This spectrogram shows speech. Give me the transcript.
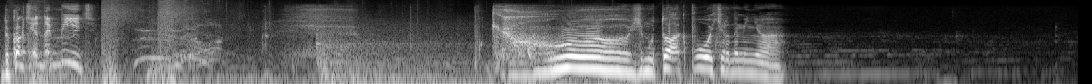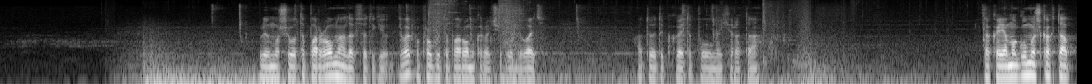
Да как тебя добить? О, ему так похер на меня. Блин, может его топором надо все-таки. Давай попробуй топором, короче, его убивать. А то это какая-то полная херота. Так, а я могу, может, как-то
